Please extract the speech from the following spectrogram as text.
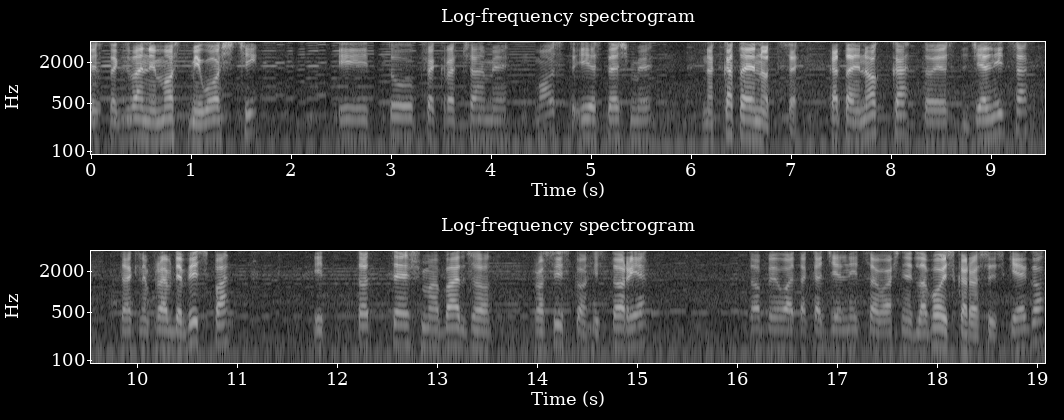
Jest tak zwany most miłości i tu przekraczamy most i jesteśmy na Katajanotce. Katajanokka to jest dzielnica, tak naprawdę wyspa i to też ma bardzo rosyjską historię. To była taka dzielnica właśnie dla wojska rosyjskiego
